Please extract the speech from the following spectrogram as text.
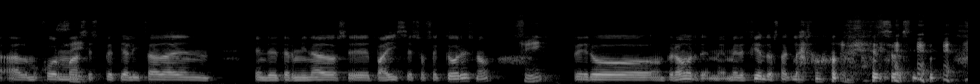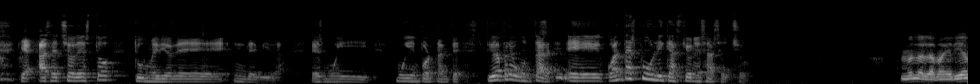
a, lo mejor más especializada en, determinados eh, países o sectores, ¿no? Sí. Pero, pero vamos, me, defiendo, está claro. que has hecho de esto tu medio de, vida. Es muy, muy importante. Te iba a preguntar, ¿cuántas publicaciones has hecho? Bueno, la mayoría,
